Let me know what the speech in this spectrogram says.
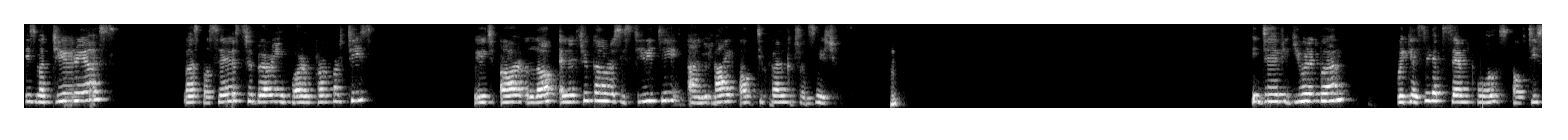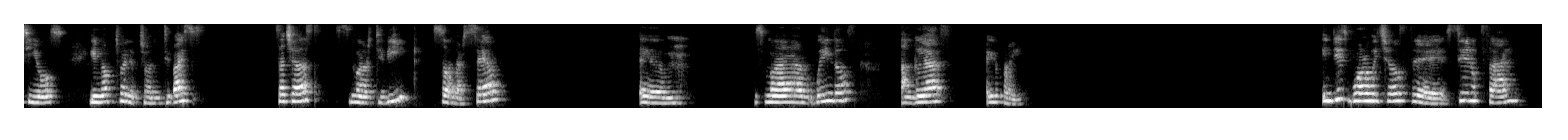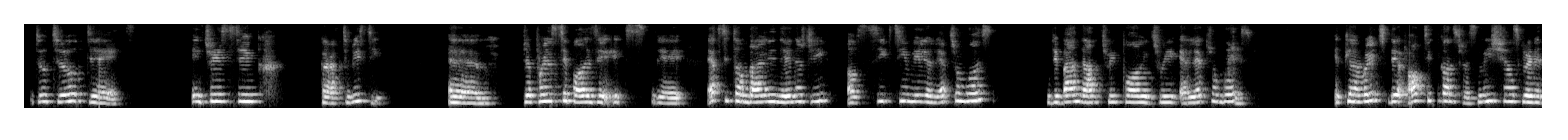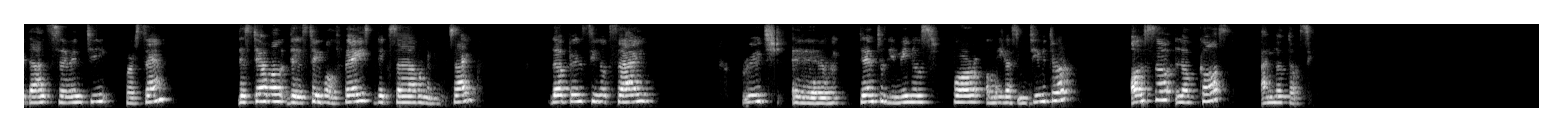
These materials must possess two very important properties, which are low electrical resistivity and high optical transmission. In the figure one, we can see examples of TCOs in optoelectronic devices, such as smart TV, solar cell, um, smart windows, and glass airplane. In this work, we chose the oxide due to the intrinsic characteristic. Um, the principle is the, the exciton binding energy of 60 million electron volts, the band gap 3.3 electron volts. It can reach the optical transmissions greater than 70%. The stable, the stable phase, the hexagonal oxide, the benzene oxide reach uh, 10 to the minus 4 omega centimeter, also low cost and not toxic.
